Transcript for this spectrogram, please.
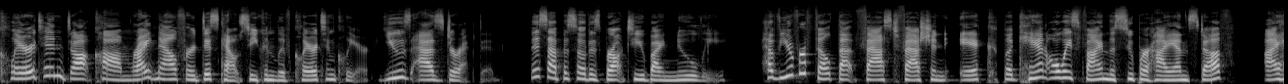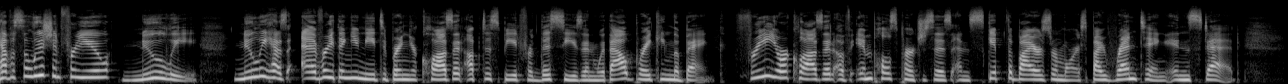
Claritin.com right now for a discount so you can live Claritin Clear. Use as directed. This episode is brought to you by Nuuly. Have you ever felt that fast fashion ick, but can't always find the super high end stuff? I have a solution for you Nuuly. Nuuly has everything you need to bring your closet up to speed for this season without breaking the bank. Free your closet of impulse purchases and skip the buyer's remorse by renting instead.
